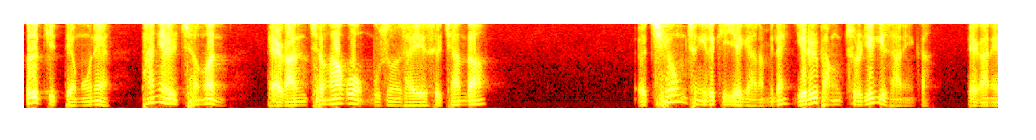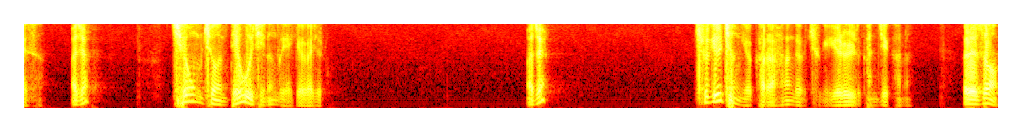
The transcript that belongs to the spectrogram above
그렇기 때문에 단열청은 배관청하고 무슨 사이에 설치한다? 어, 체험청 이렇게 이야기 안 합니다. 열을 방출을 여기서 하니까 배관에서 맞죠? 체험청은 데워지는 거예요 결과적으로 맞죠? 축일청 역할을 하는 거예요. 축일 열을 간직하는. 그래서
